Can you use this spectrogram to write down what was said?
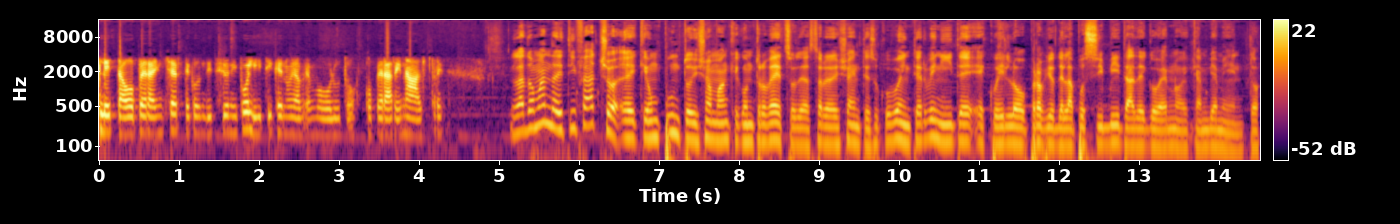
Letta opera in certe condizioni politiche, noi avremmo voluto operare in altre. La domanda che ti faccio è che un punto diciamo anche controverso della storia recente su cui voi intervenite è quello proprio della possibilità del governo del cambiamento.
